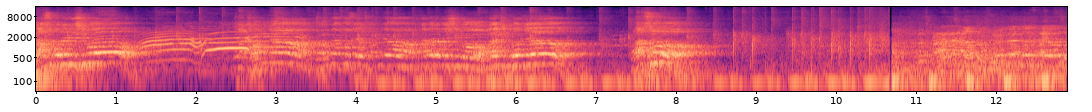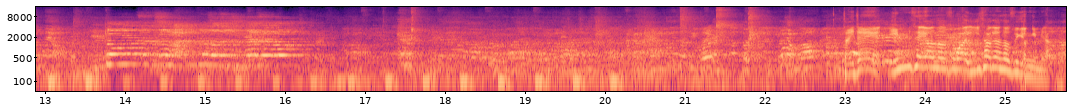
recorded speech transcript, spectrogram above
박수 보내주시고. 자, 정면, 정면 보세요, 정면. 카메라 보시고, 마이크 포즈. 박수. 이동현 선수, 안준표 선수 준비하세요. 자 이제 임세현 선수와 이상현 선수 경기입니다.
